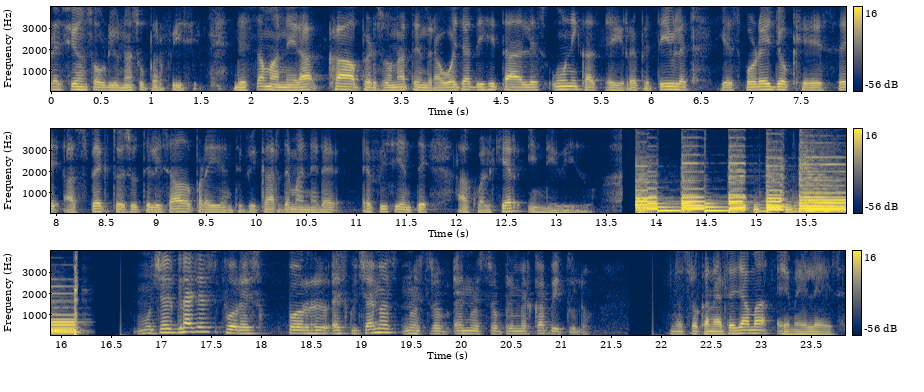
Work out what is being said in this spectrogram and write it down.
presión sobre una superficie. De esta manera, cada persona tendrá huellas digitales únicas e irrepetibles y es por ello que este aspecto es utilizado para identificar de manera eficiente a cualquier individuo. Muchas gracias por, por escucharnos nuestro, en nuestro primer capítulo. Nuestro canal se llama MLS.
